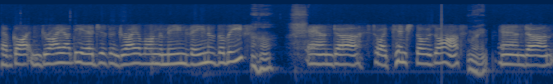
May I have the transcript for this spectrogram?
have gotten dry at the edges and dry along the main vein of the leaf. Uh-huh. And uh, so I pinched those off Right. and um,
